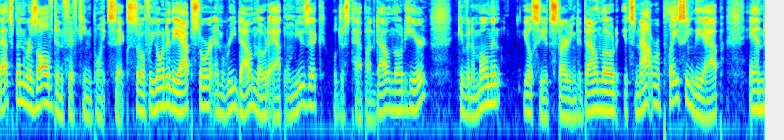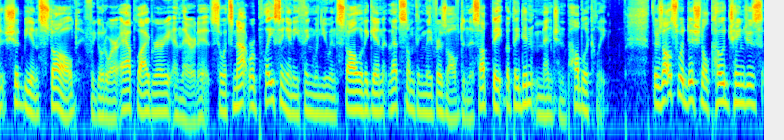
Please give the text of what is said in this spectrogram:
That's been resolved in 15.6. So if we go into the App Store and re-download Apple Music, we'll just tap on download here, give it a moment, You'll see it's starting to download. It's not replacing the app and should be installed if we go to our app library, and there it is. So it's not replacing anything when you install it again. That's something they've resolved in this update, but they didn't mention publicly. There's also additional code changes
